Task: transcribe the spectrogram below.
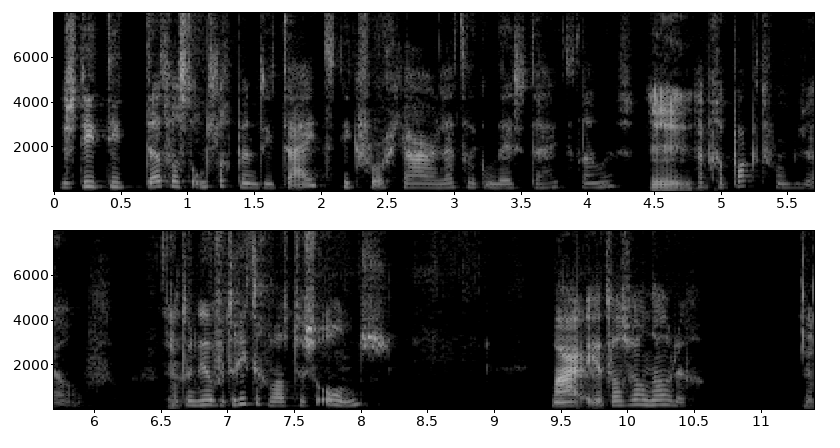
Dus die, die, dat was het omslagpunt, die tijd, die ik vorig jaar, letterlijk om deze tijd trouwens, Mhm. heb gepakt voor mezelf. Ja. Wat toen heel verdrietig was tussen ons. Maar het was wel nodig. Ja.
